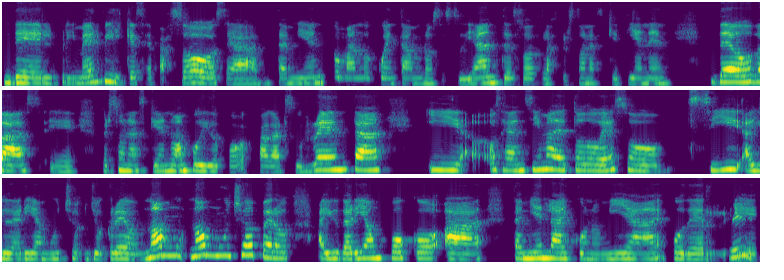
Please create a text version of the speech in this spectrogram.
del primer bill que se pasó, o sea, también tomando cuenta los estudiantes, las personas que tienen deudas, eh, personas que no han podido pagar su renta y, o sea, encima de todo eso, sí ayudaría mucho, yo creo, no, no mucho, pero ayudaría un poco a también la economía, poder eh,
